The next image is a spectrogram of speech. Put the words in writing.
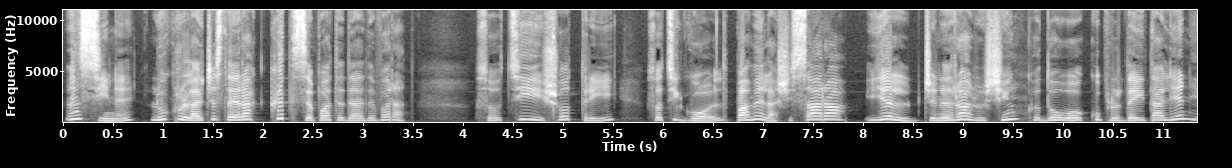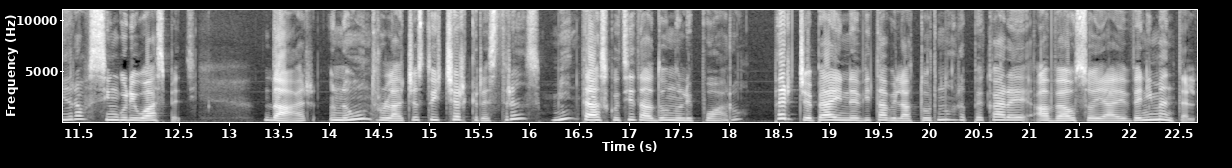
În sine, lucrul acesta era cât se poate de adevărat. Soții șotrii, soții Gold, Pamela și Sara, el, generalul și încă două cupluri de italieni erau singurii oaspeți. Dar, înăuntrul acestui cerc restrâns, mintea ascuțită a domnului Poirot percepea inevitabilă turnură pe care aveau să o ia evenimentele.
